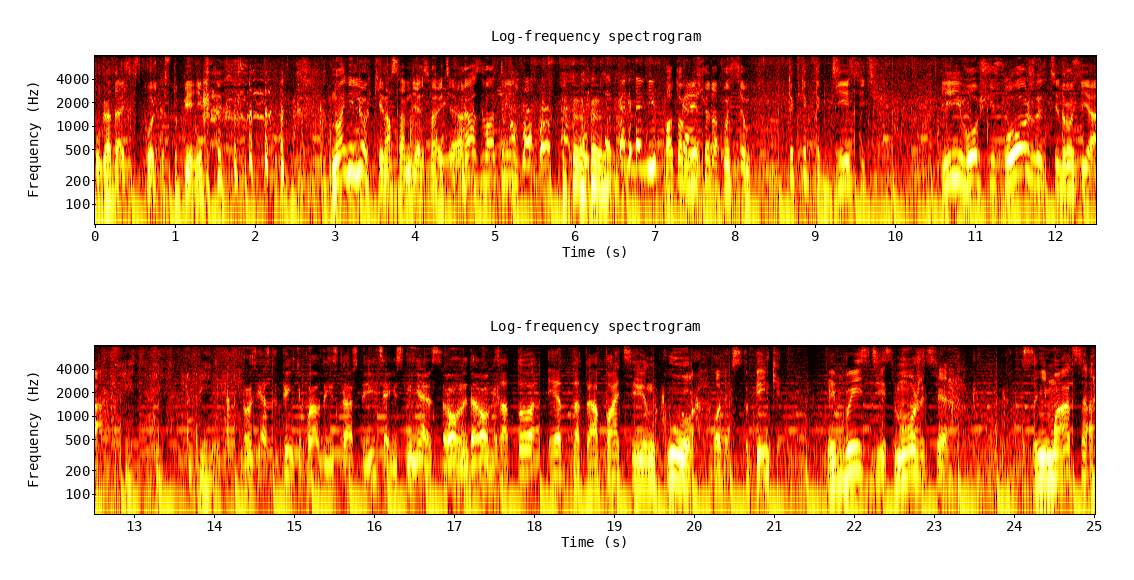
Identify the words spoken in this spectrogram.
Угадайте, сколько ступенек. Но они легкие, на самом деле, смотрите. Раз, два, три. Когда вниз Потом еще, допустим, тык-тык-тык, 10. И в общей сложности, друзья, Друзья, ступеньки, правда, не страшные. Видите, они сменяются ровной дорогой. Зато это тропа Теренкур. Вот эти ступеньки. И вы здесь можете заниматься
